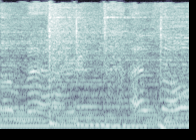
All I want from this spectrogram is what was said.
summer alone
